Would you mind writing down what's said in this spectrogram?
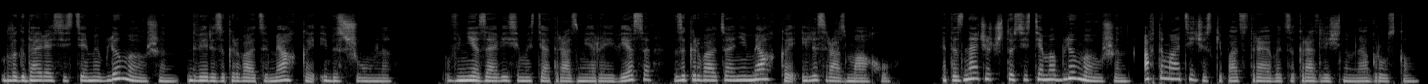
Благодаря системе Blue Motion двери закрываются мягко и бесшумно. Вне зависимости от размера и веса закрываются они мягко или с размаху. Это значит, что система Blue Motion автоматически подстраивается к различным нагрузкам.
